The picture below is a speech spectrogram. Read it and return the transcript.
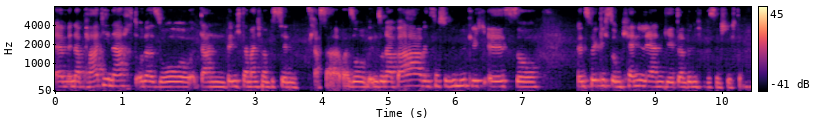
ähm, in der Partynacht oder so, dann bin ich da manchmal ein bisschen krasser. Aber so in so einer Bar, wenn es noch so gemütlich ist, so wenn es wirklich so um Kennenlernen geht, dann bin ich ein bisschen schüchtern.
